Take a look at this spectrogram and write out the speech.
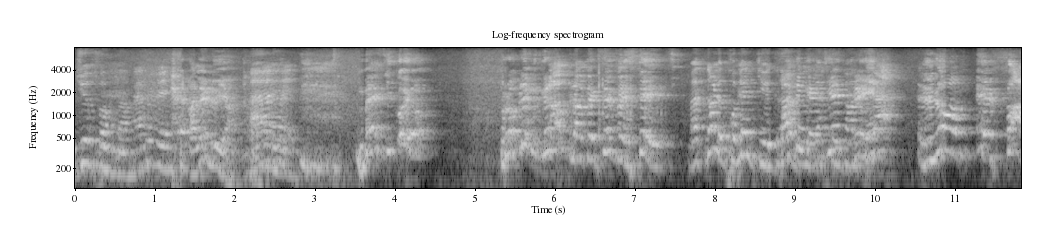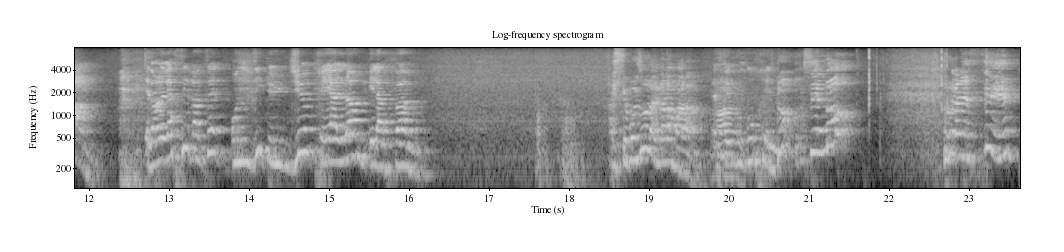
Dieu forma. alléluia Amen. mais sikoyo problème grave na verset 27 Maintenant, le problème qui est grave dans le que Dieu 27, créa l'homme et femme. et dans le verset 27, on nous dit que Dieu créa l'homme et la femme. Est-ce que vous avez un Est-ce que vous comprenez? Donc, c'est le principe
